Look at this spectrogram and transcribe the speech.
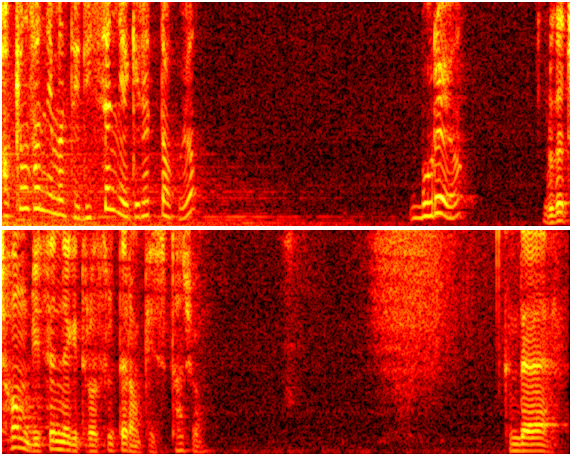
박 형사님한테 리셋 얘기를 했다고요? 뭐래요? 우리가 처음 리셋 얘기 들었을 때랑 비슷하죠. 근데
